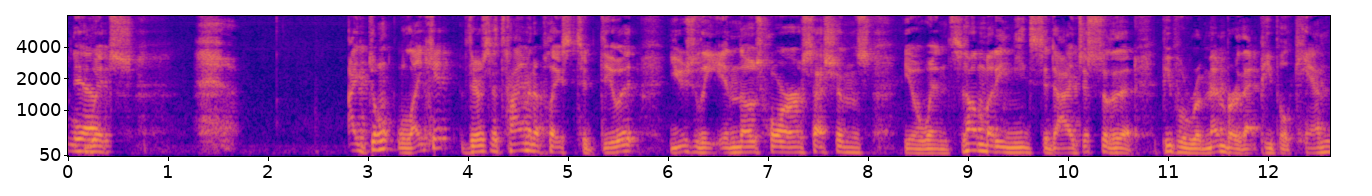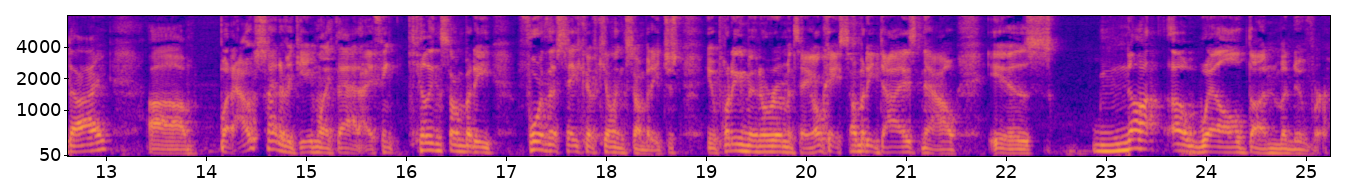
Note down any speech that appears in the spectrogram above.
Yeah. which I don't like it. There's a time and a place to do it. Usually in those horror sessions, you know, when somebody needs to die, just so that people remember that people can die. Um, but outside of a game like that, I think killing somebody for the sake of killing somebody, just you know, putting them in a room and saying, "Okay, somebody dies now," is not a well done maneuver.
